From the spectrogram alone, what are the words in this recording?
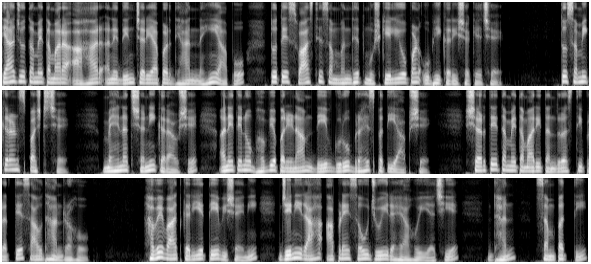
ત્યાં જો તમે તમારા આહાર અને દિનચર્યા પર ધ્યાન નહીં આપો, તો તે સ્વાસ્થ્ય સંબંધિત મુશ્કેલીઓ પણ ઊભી કરી શકે છે. તો સમીકરણ સ્પષ્ટ છે. મહેનત શનિ કરાવશે અને તેનો ભવ્ય પરિણામ દેવગુરુ બૃહસ્પતિ આપશે. શરતે તમે તમારી તંદુરસ્તી પ્રત્યે સાવધાન રહો. હવે વાત કરીએ તે વિષયની, જેની રાહ આપણે સૌ જોઈ રહ્યા હોઈએ છીએ, ધન, સંપત્તિ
